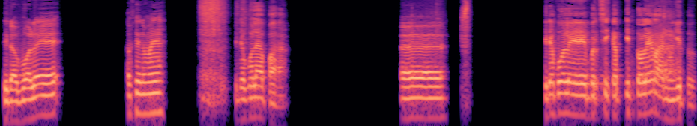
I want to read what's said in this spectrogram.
tidak boleh apa sih namanya tidak boleh apa eh tidak boleh bersikap intoleran gitu.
